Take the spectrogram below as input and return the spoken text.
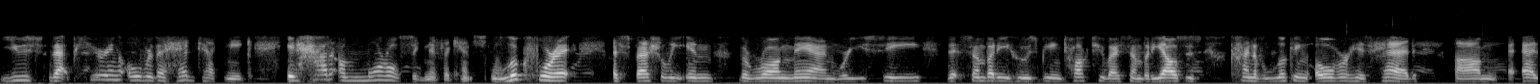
used that peering over the head technique, it had a moral significance. Look for it, especially in The Wrong Man, where you see that somebody who's being talked to by somebody else is kind of looking over his head um, at,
